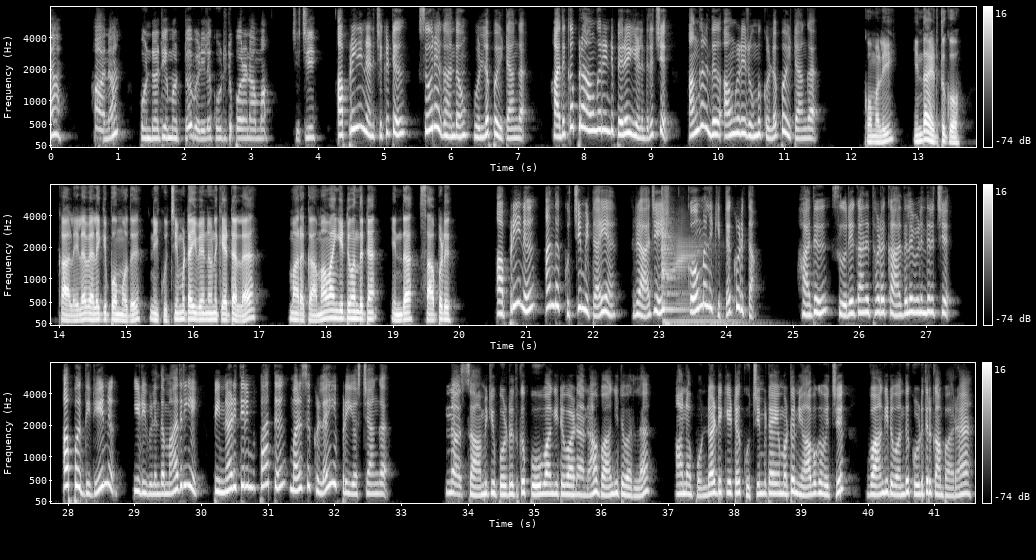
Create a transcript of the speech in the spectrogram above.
ஆனா பொண்டாட்டிய மட்டும் வெளியில கூட்டிட்டு போறேனாமா. சிச்சி. அப்படின்னு நினைச்சுக்கிட்டு சூரியகாந்தம் உள்ள போயிட்டாங்க. அதுக்கப்புறம் அவங்க ரெண்டு பேரும் எழுந்திருச்சு அங்கிருந்து அவங்களுடைய ரூமுக்குள்ள போயிட்டாங்க. கோமலி இந்தா எடுத்துக்கோ. காலையில வேலைக்கு போகும்போது நீ குச்சி மிட்டாய் வேணும்னு கேட்டல மறக்காம வாங்கிட்டு வந்துட்டேன். இந்தா சாப்பிடு. அப்படின்னு அந்த குச்சி மிட்டாய ராஜேஷ் கோமலி கிட்ட கொடுத்தான். அது சூரியகாந்தத்தோட காதுல விழுந்துருச்சு. அப்போ திடீர்னு இடி விழுந்த மாதிரியே பின்னாடி திரும்பி பார்த்து மனசுக்குள்ள இப்படி யோசிச்சாங்க. நான் சாமிக்கு போடுறதுக்கு பூ வாங்கிட்டு வாடானா வாங்கிட்டு வரல. ஆனா பொண்டாட்டி கேட்ட குச்சி மிட்டாயை மட்டும் ஞாபகம் வச்சு வாங்கிட்டு வந்து கொடுத்துருக்கான் பாரேன்.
